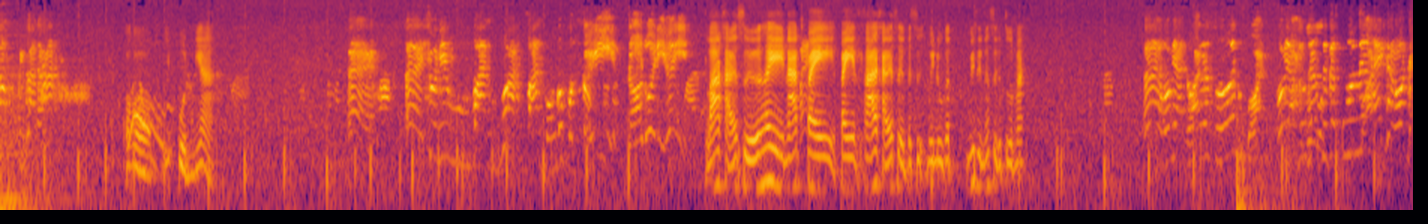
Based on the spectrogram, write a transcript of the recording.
ต้องปิดร้านนะ โอ้โห ญี่ปุ่นเนี่ย เออเออช่วงนี้บ้านบ้านบ้านผมก็ฝนตกรอด้วยดิเฮ้ย ร้านขายหนังสือให้นัดไปไปร้านขายหนังสือไปซื้อไปดูกับวิสิตหนังสือการ์ตูนมาเออผมอยากดูหนังสือผมอยากดูหนังสือการ์ตูนเรื่องไอ้คารอนไท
